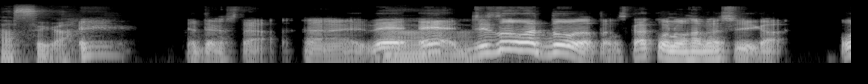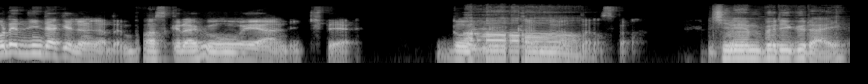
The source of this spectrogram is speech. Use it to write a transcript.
さすが。やってました。はい。でえ、地蔵はどうだったんですか？この話が。俺にだけじゃなかった。バスケライフオンエアに来て。どういう感じだったんですか？1年ぶりぐらい、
